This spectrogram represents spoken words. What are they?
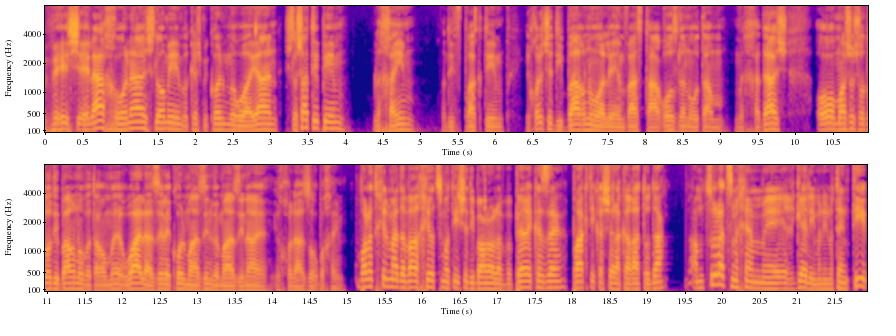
ושאלה אחרונה, שלומי, מבקש מכל מרואיין, שלושה טיפים לחיים, עדיף פרקטיים. יכול להיות שדיברנו עליהם ואז תארוז לנו אותם מחדש, או משהו שעוד לא דיברנו ואתה אומר, וואלה, זה לכל מאזין ומאזינה יכול לעזור בחיים. בוא נתחיל מהדבר הכי עוצמתי שדיברנו עליו בפרק הזה, פרקטיקה של הכרת תודה. אמצו לעצמכם אה, הרגל, אם אני נותן טיפ,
